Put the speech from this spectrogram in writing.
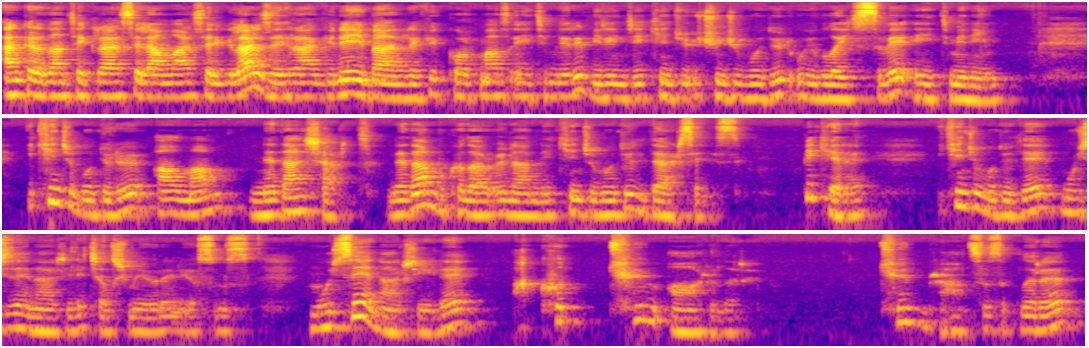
Ankara'dan tekrar selamlar, sevgiler. Zehra Güney ben. Refik Korkmaz Eğitimleri 1. 2. 3. modül uygulayıcısı ve eğitmeniyim. İkinci modülü almam neden şart? Neden bu kadar önemli ikinci modül derseniz. Bir kere ikinci modülde mucize enerjiyle çalışmayı öğreniyorsunuz. Mucize enerjiyle akut tüm ağrıları, tüm rahatsızlıkları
